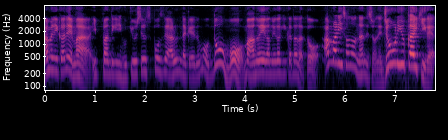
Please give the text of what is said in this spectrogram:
アメリカで、まあ、一般的に普及してるスポーツではあるんだけれども、どうも、まあ、あの映画の描き方だと、あんまりその、なんでしょうね、上流階級が、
